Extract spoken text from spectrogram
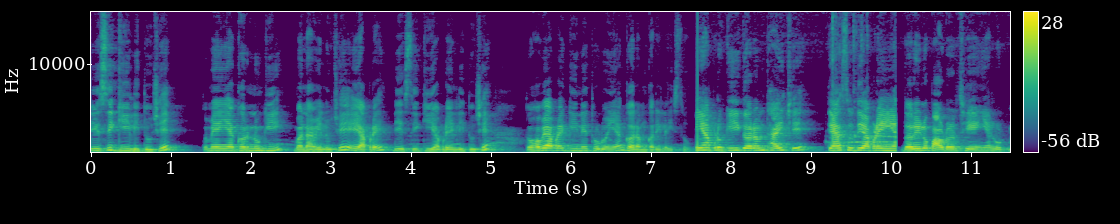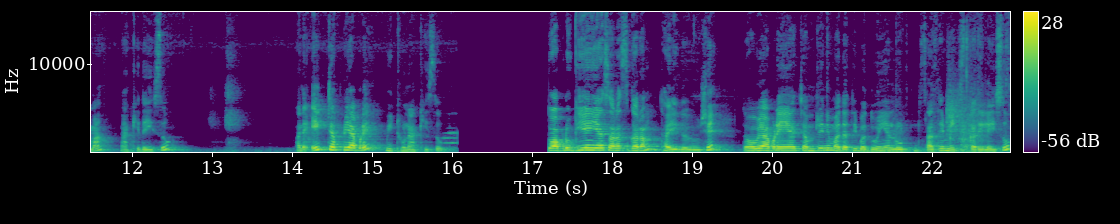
દેશી ઘી લીધું છે. તો મેં અહીંયા ઘરનું ઘી બનાવેલું છે. એ આપણે દેશી ઘી આપણે લીધું છે. તો હવે આપણે ઘીને થોડું અહીંયા ગરમ કરી લઈશું. અહીંયા આપણું ઘી ગરમ થાય છે. ત્યાં સુધી આપણે અહીંયા દરેલો પાવડર છે અહીંયા લોટમાં નાખી દઈશું. અને એક ચપટી આપણે મીઠું નાખીશું. તો આપણું ઘી અહીંયા સરસ ગરમ થઈ ગયું છે. તો હવે આપણે અહીંયા ચમચીની મદદથી બધું અહીંયા લોટ સાથે મિક્સ કરી લઈશું.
